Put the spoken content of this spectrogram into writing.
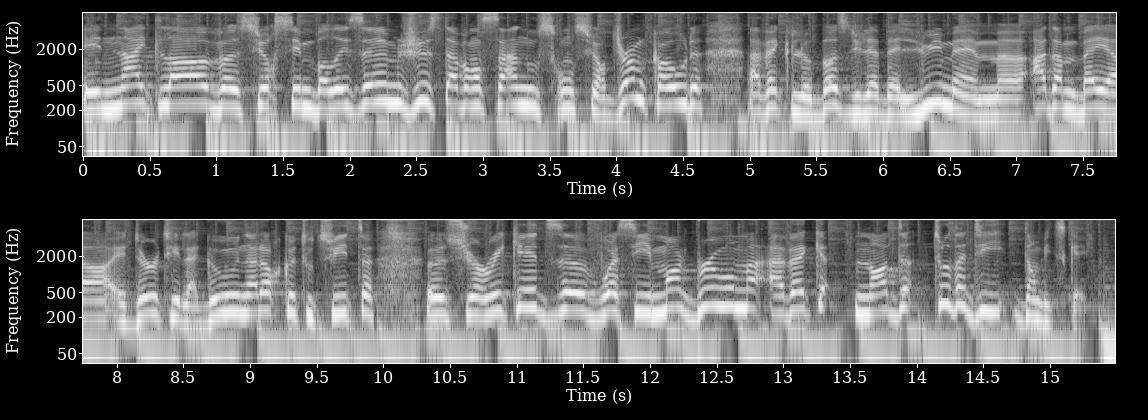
et Night Love sur Symbolism. Juste avant ça, nous serons sur Drum Code avec le boss du label lui-même, Adam Baya et Dirty Lagoon. Alors que tout de suite, euh, sur Rickets, voici Mark Broom avec Nod to the D dans Beatscape.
